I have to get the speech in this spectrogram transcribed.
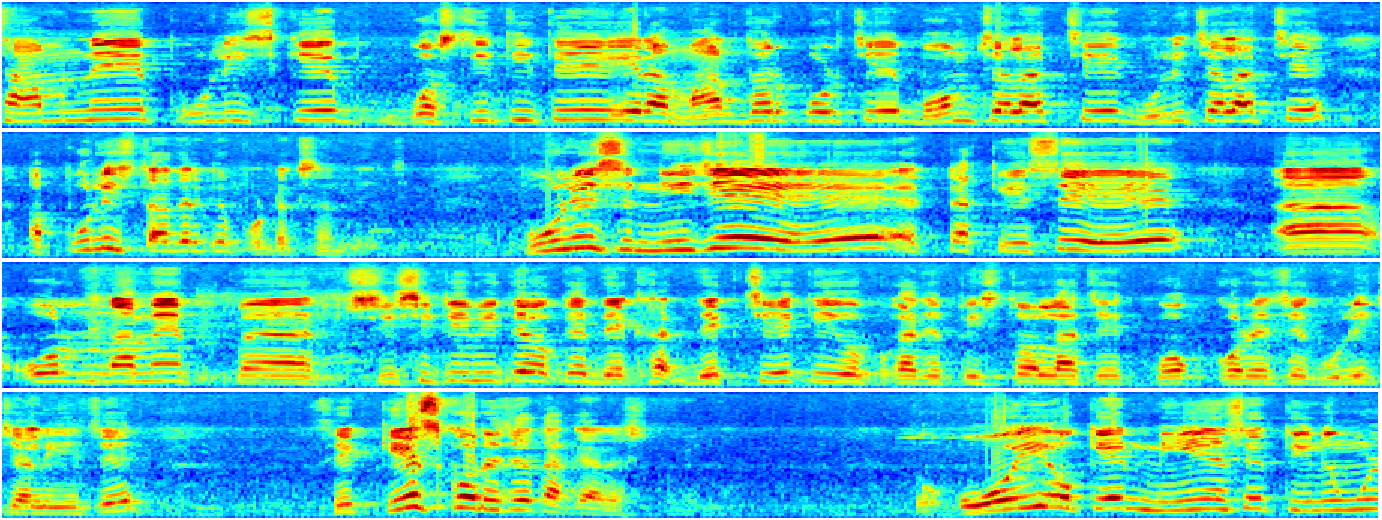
সামনে পুলিশকে উপস্থিতিতে এরা মারধর করছে, বোম চালাচ্ছে, গুলি চালাচ্ছে, আর পুলিশ তাদেরকে প্রোটেকশন দিচ্ছে। পুলিশ নিজে একটা কেসে ওর নামে সিসিটিভিতে ওকে দেখা, দেখছে কি ওর কাছে পিস্তল আছে কোক করেছে, গুলি চালিয়েছে। সে কেস করেছে, তাকে অ্যারেস্ট করে তো ওই ওকে নিয়ে এসে তৃণমূল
